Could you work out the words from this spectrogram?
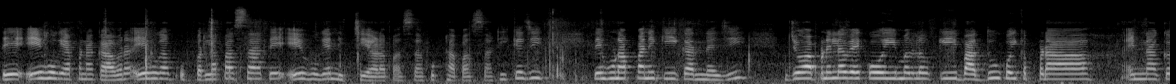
ਤੇ ਇਹ ਹੋ ਗਿਆ ਆਪਣਾ ਕਵਰ ਇਹ ਹੋ ਗਿਆ ਉੱਪਰਲਾ ਪਾਸਾ ਤੇ ਇਹ ਹੋ ਗਿਆ ਨੀਚੇ ਵਾਲਾ ਪਾਸਾ, ਪੁੱਠਾ ਪਾਸਾ, ਠੀਕ ਹੈ ਜੀ? ਤੇ ਹੁਣ ਆਪਾਂ ਨੇ ਕੀ ਕਰਨਾ ਹੈ ਜੀ? ਜੋ ਆਪਣੇ ਲਵੇ ਕੋਈ ਮਤਲਬ ਕਿ ਬਾਦੂ ਕੋਈ ਕੱਪੜਾ ਇੰਨਾ ਕੁ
